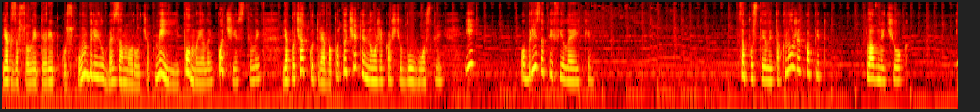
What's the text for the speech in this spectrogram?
як засолити рибку скумбрію без заморочок. Ми її помили, почистили. Для початку треба поточити ножика, щоб був гострий, і обрізати філейки. Запустили так ножика під плавничок і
